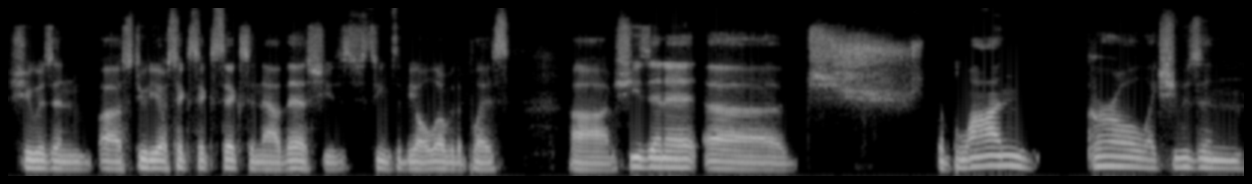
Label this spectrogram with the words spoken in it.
she was in uh, Studio 666, and now this. She seems to be all over the place. Uh, she's in it. Uh, the blonde girl, like she was in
